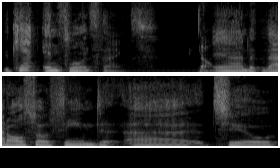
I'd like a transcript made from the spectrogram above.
you can't influence things. No. And that also seemed uh, to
